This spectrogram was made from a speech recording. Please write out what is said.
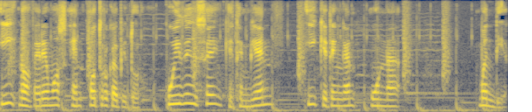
Y nos veremos en otro capítulo. Cuídense, que estén bien y que tengan una Buen día.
